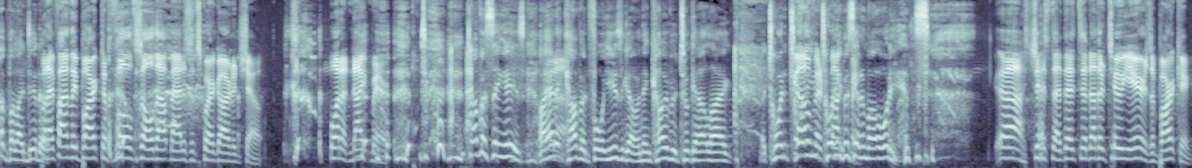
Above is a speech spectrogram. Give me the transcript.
but I did it. but I finally barked a full sold out Madison Square Garden show. What a nightmare! Toughest thing is, I had Yeah. it covered four years ago, and then COVID took out like 20, 20, COVID fucked percent of my audience. Ah, it's just that that's another two years of barking.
